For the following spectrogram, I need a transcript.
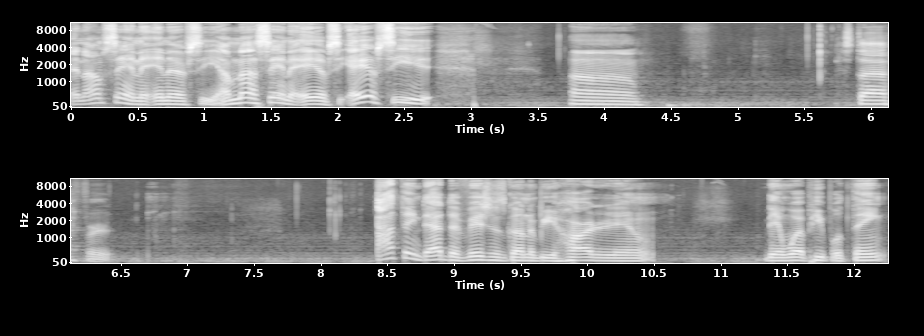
And I'm saying the NFC. I'm not saying the AFC. AFC. Um, Stafford. I think that division is going to be harder than than what people think.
